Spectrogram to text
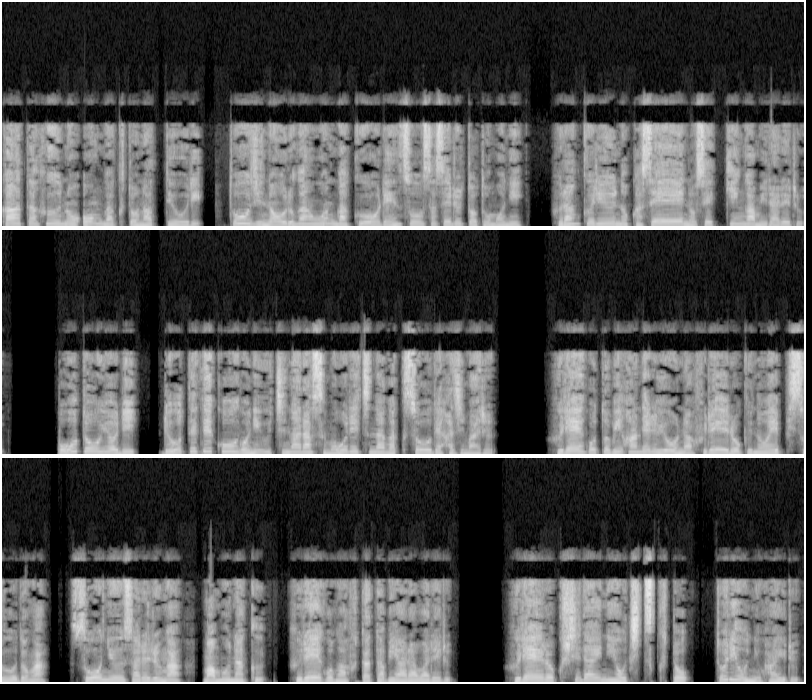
カータ風の音楽となっており、当時のオルガン音楽を連想させるとともに、フランク流の火星への接近が見られる。冒頭より、両手で交互に打ち鳴らす猛烈な楽奏で始まる。フレーご飛び跳ねるようなフレー6のエピソードが挿入されるが、間もなくフレー5が再び現れる。フレー6次第に落ち着くとトリオに入る。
